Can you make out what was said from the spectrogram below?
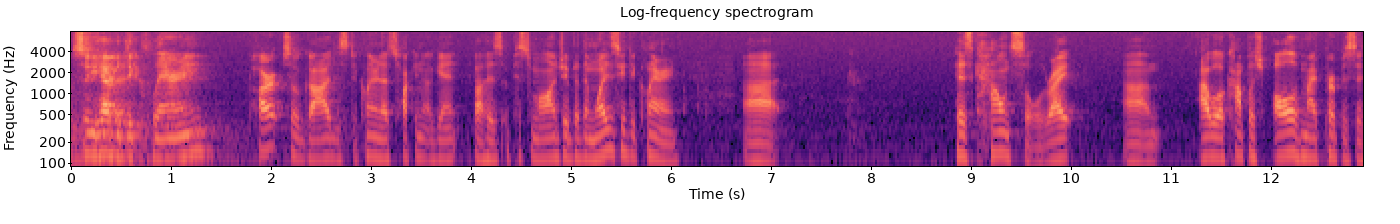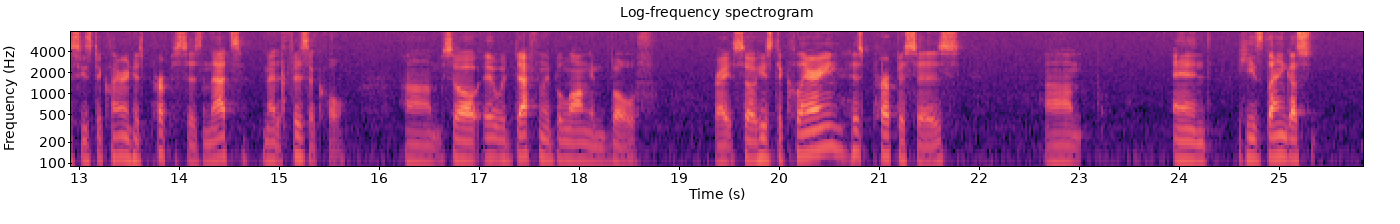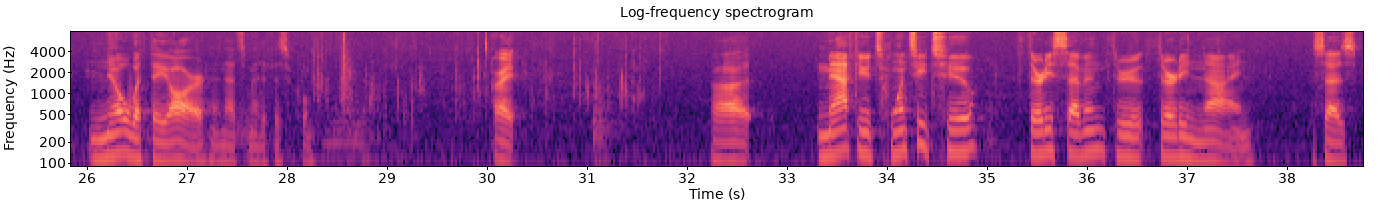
So you have a declaring part. So God is declaring. That's talking again about his epistemology. But then what is he declaring? Uh, his counsel, right? Um, I will accomplish all of my purposes. He's declaring his purposes, and that's metaphysical. Um, so it would definitely belong in both, right? So he's declaring his purposes, um, and he's letting us know what they are, and that's metaphysical. All right. Uh, Matthew 22, 37 through 39 says,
